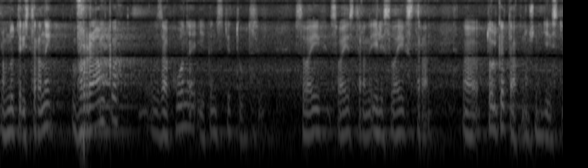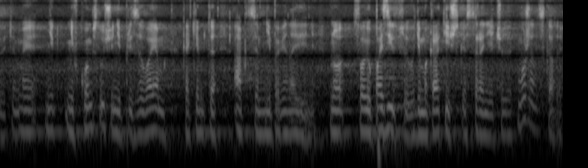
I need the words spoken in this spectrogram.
внутри страны в рамках закона и конституции своих, своей страны или своих стран. А, только так нужно действовать. Мы ни, ни в коем случае не призываем к каким-то акциям неповиновения. Но свою позицию в демократической стране человек может сказать?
